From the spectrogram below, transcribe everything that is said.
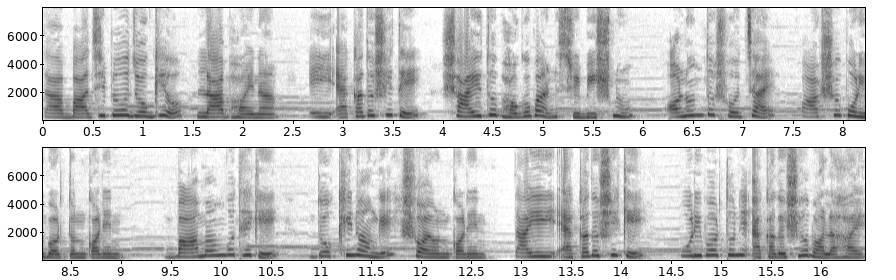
তা বাজিপেয় যজ্ঞেও লাভ হয় না। এই একাদশীতে সায়িত ভগবান শ্রী বিষ্ণু অনন্ত শয্যায় পার্শ্ব পরিবর্তন করেন বাম অঙ্গ থেকে দক্ষিণ অঙ্গে শয়ন করেন। তাই এই একাদশীকে পরিবর্তনী একাদশীও বলা হয়।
